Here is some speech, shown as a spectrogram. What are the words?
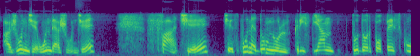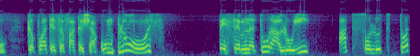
ajunge unde ajunge, face ce spune domnul Cristian Tudor Popescu că poate să facă și acum, plus pe semnătura lui absolut tot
